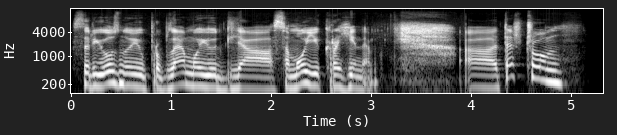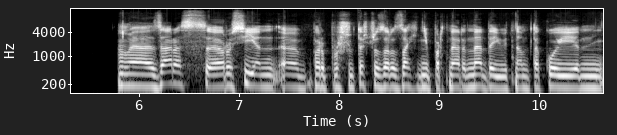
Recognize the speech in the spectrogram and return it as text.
серйозною проблемою для самої країни. Е, Те, що Е, Зараз Росія е, перепрошую, те, що зараз західні партнери не дають нам такої е,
